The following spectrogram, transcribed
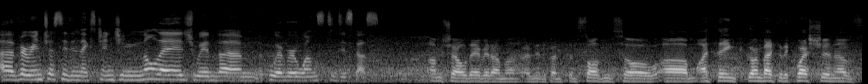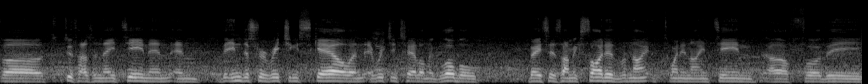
Uh, very interested in exchanging knowledge with um, whoever wants to discuss. I'm Shaul David, I'm a, an independent consultant. So um, I think going back to the question of uh, 2018 and, and, the industry reaching scale and reaching scale on a global basis, I'm excited with 2019 uh, for, the,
